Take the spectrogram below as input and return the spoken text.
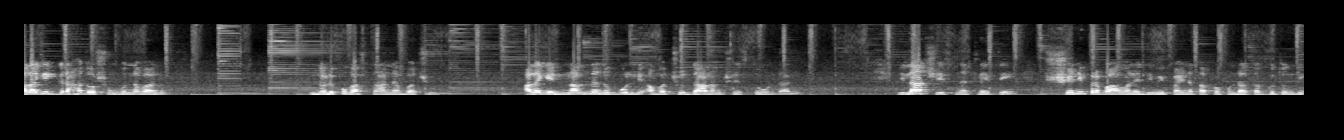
అలాగే గ్రహదోషం ఉన్నవాళ్ళు నలుపు వస్త్రాన్ని అవ్వచ్చు. అలాగే నల్ల నువ్వుల్ని అవ్వచ్చు దానం చేస్తూ ఉండాలి. ఇలా చేసినట్లయితే శని ప్రభావం అనేది మీ పైన తప్పకుండా తగ్గుతుంది.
